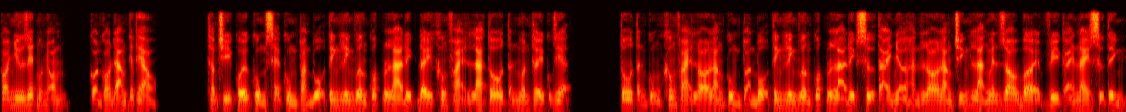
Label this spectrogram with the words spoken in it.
Coi như giết một nhóm, còn có đám tiếp theo. Thậm chí cuối cùng sẽ cùng toàn bộ tinh linh vương quốc là địch đây không phải là tô tẫn muốn thấy cục diện tô tẫn cũng không phải lo lắng cùng toàn bộ tinh linh vương quốc là địch sự tại nhờ hắn lo lắng chính là nguyên do bởi vì cái này sự tình,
